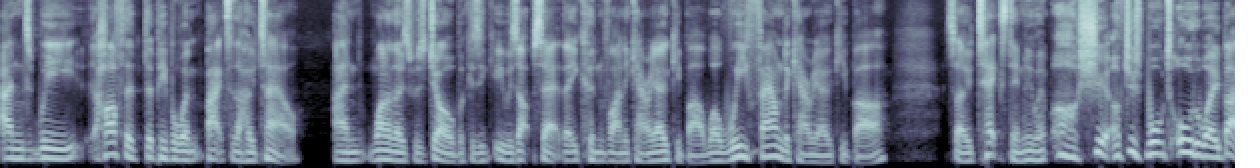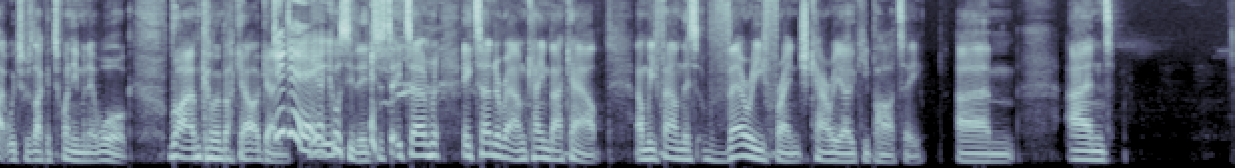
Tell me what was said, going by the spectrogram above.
and we half the, the people went back to the hotel. And one of those was Joel because he, he was upset that he couldn't find a karaoke bar. Well, we found a karaoke bar. So text him and he went, Oh shit, I've just walked all the way back, which was like a 20 minute walk. Right, I'm coming back out again. Did he? Yeah, of course he did. Just he turned he turned around, came back out, and we found this very French karaoke party. Um, and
